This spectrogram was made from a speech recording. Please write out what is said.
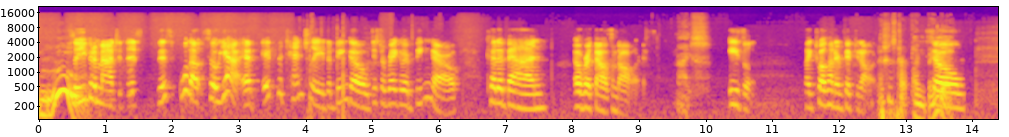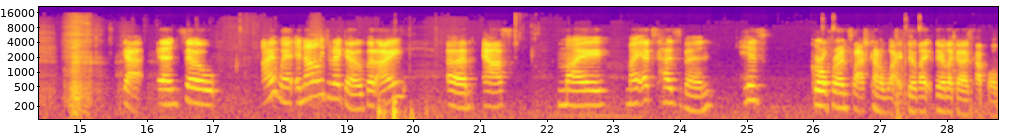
Ooh. So you can imagine this this pulled out. So yeah, if, if potentially the bingo, just a regular bingo, could have been over a thousand dollars nice. easily, like twelve hundred fifty dollars. I should start playing bingo. So, yeah, and so I went, and not only did I go, but I um, asked my my ex husband, his girlfriend slash kind of wife. They're like they're like a couple.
